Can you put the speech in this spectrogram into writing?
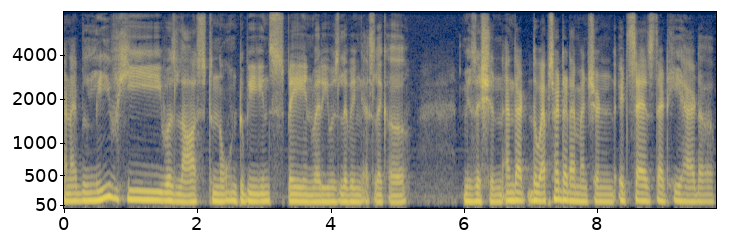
and I believe he was last known to be in Spain where he was living as like a musician. And that the website that i mentioned it says that he had a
